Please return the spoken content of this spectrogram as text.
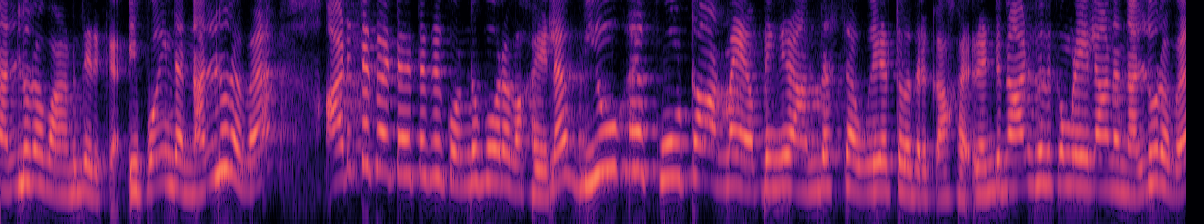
நல்லுறவானது இருக்கு. இப்போ இருக்கும் இந்த நல்லுறவை அடுத்த கட்டத்துக்கு கொண்டு போற வகையில வியூக கூட்டாண்மை அப்படிங்கிற அந்தஸ்தை உயர்த்துவதற்காக ரெண்டு நாடுகளுக்கும் இடையிலான நல்லுறவை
